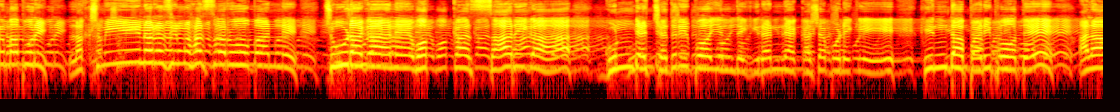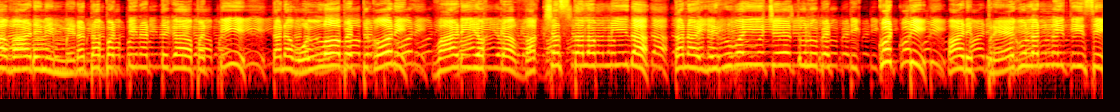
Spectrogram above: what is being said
ధర్మపురి లక్ష్మీ నరసింహ స్వరూపాన్ని చూడగానే ఒక్కసారిగా గుండె చెదిరిపోయింది హిరణ్య కశపుడికి. కింద పడిపోతే అలా వాడిని మిడత పట్టినట్టుగా పట్టి తన ఒళ్ళో పెట్టుకొని వాడి యొక్క వక్షస్థలం మీద తన ఇరవై చేతులు పెట్టి కొట్టి వాడి ప్రేగులన్నీ తీసి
